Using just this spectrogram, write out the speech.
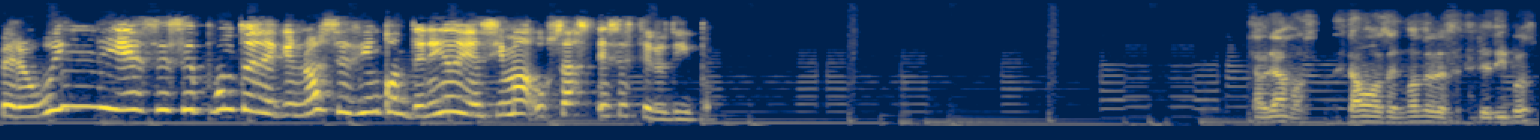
Pero Windy es ese punto de que no haces bien contenido y encima usas ese estereotipo. Hablamos, estamos en contra de los estereotipos.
